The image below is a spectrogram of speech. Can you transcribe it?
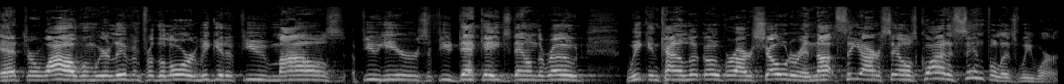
After a while, when we're living for the Lord, we get a few miles, a few years, a few decades down the road, we can kind of look over our shoulder and not see ourselves quite as sinful as we were,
